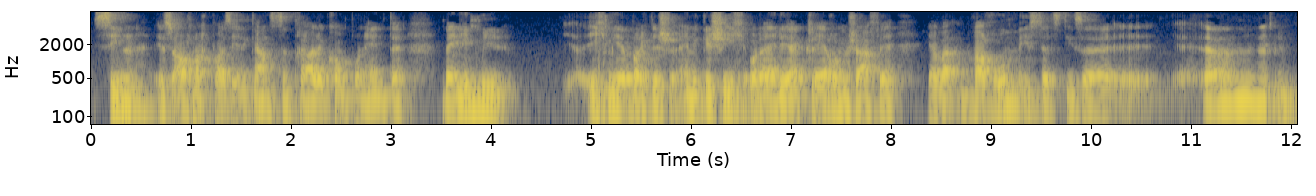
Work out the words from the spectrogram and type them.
Sinn ist auch noch quasi eine ganz zentrale Komponente. Wenn irgendwie ich mir praktisch eine Geschichte oder eine Erklärung schaffe, ja, warum ist jetzt dieser, äh, ähm,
